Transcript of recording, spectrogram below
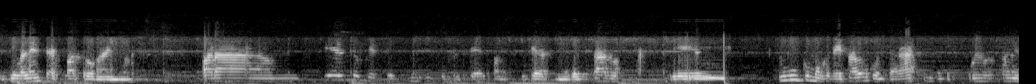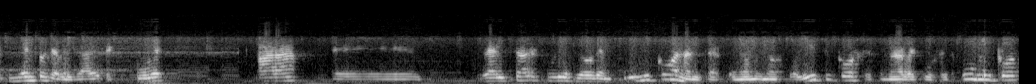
equivalente a 4 años. Para um, qué es lo que te tiene que ofrecer cuando tú en el Estado. Eh, tú como egresado contarás con los conocimientos y habilidades que tuve para eh, realizar estudios de orden público, analizar fenómenos políticos, gestionar recursos públicos,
